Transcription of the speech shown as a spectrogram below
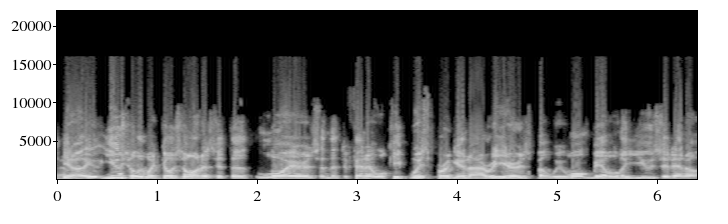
yeah. You know, it, usually what goes on is that the lawyers and the defendant will keep whispering in our ears, but we won't be able to use it in a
